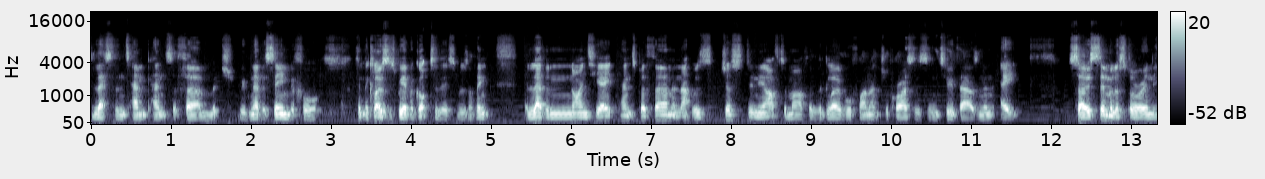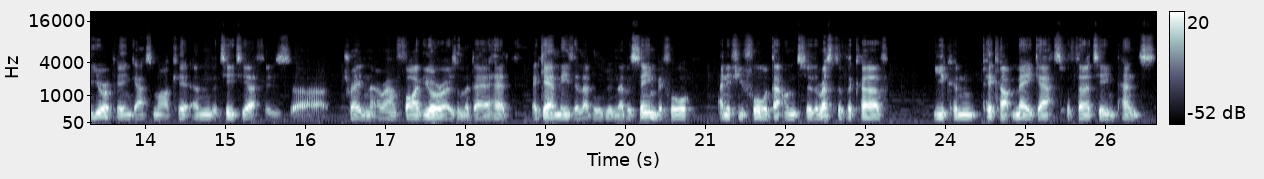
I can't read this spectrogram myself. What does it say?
less than 10 pence a therm, which we've never seen before. I think the closest we ever got to this was, I think, 11.98 pence per therm, and that was just in the aftermath of the global financial crisis in 2008. So, similar story in the European gas market, and the TTF is uh, trading at around five euros on the day ahead. Again, these are levels we've never seen before. And if you forward that onto the rest of the curve, you can pick up May gas for 13 pence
